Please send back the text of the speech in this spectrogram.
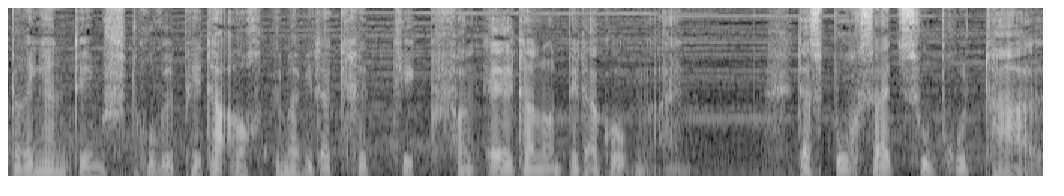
bringen dem Struwelpeter auch immer wieder Kritik von Eltern und Pädagogen ein. Das Buch sei zu brutal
